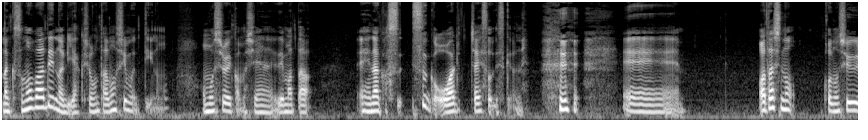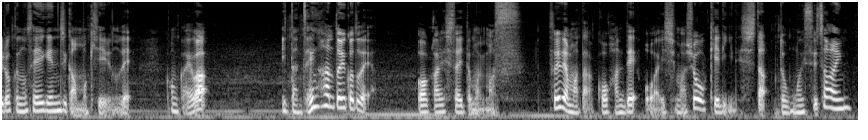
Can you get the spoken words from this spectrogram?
なんかその場でのリアクションを楽しむっていうのも面白いかもしれない。のでまた、えー、なんかすぐ終わっちゃいそうですけどね。えー、私のこの収録の制限時間も来ているので今回は一旦前半ということでお別れしたいと思います。それではまた後半でお会いしましょう。ケリーでした。Don't waste your time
